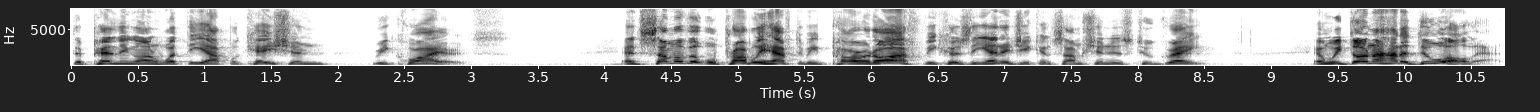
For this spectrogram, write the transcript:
depending on what the application requires. And some of it will probably have to be powered off because the energy consumption is too great. And we don't know how to do all that.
